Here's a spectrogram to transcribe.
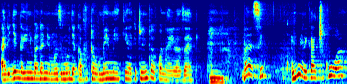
alijenga hii nyumba ndani ya mwezi mmoja akavuta umeme kila kitu ni mtu alikuwa na hela zake Mm. basi mimi nikachukua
